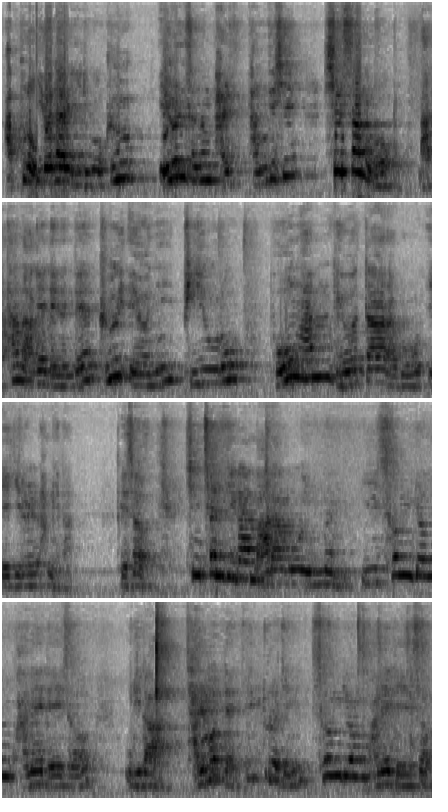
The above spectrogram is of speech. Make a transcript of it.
앞으로 일어날 일이고 그 예언서는 반드시 실상으로 나타나게 되는데 그 예언이 비유로 봉함되었다라고 얘기를 합니다. 그래서 신천지가 말하고 있는 이 성경관에 대해서 우리가 잘못된 삐뚤어진 성경관에 대해서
